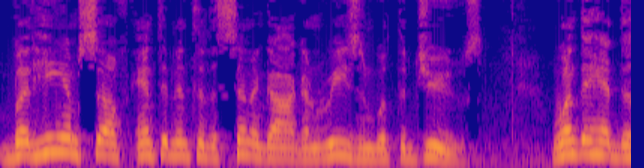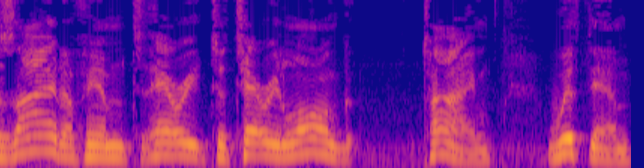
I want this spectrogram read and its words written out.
but he himself entered into the synagogue and reasoned with the Jews. When they had desired of him to tarry, to tarry long time with them,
